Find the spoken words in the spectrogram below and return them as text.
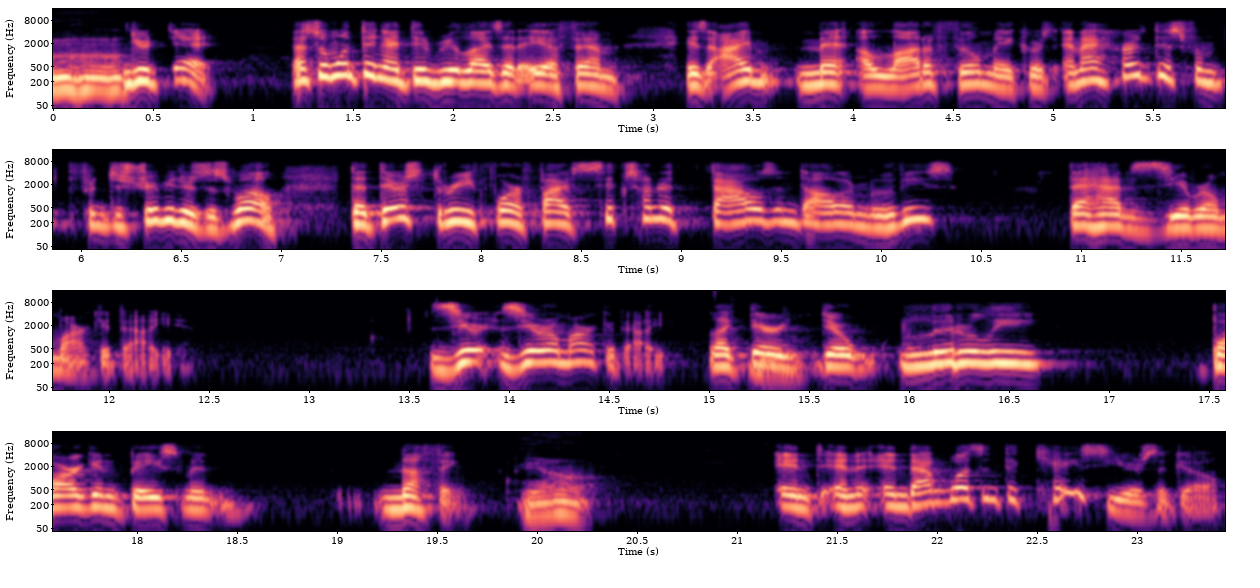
Mm-hmm. You're dead. That's the one thing I did realize at AFM is I met a lot of filmmakers, and I heard this from from distributors as well that there's three, four, five, six hundred thousand dollar movies that have zero market value. Zero zero market value. Like they're mm. they're literally bargain basement nothing. Yeah. And and and that wasn't the case years ago.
